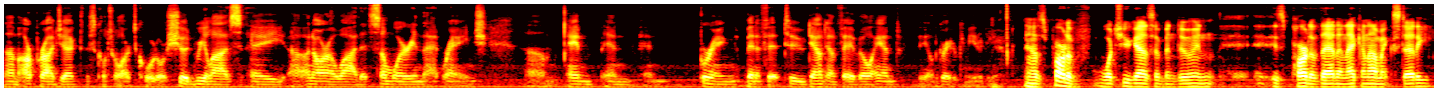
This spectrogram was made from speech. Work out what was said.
um, our project, this cultural arts corridor, should realize a uh, an ROI that's somewhere in that range, um, and and and bring benefit to downtown Fayetteville and you know the greater community. Now, as part of what you guys have been doing, is part of that an economic study,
